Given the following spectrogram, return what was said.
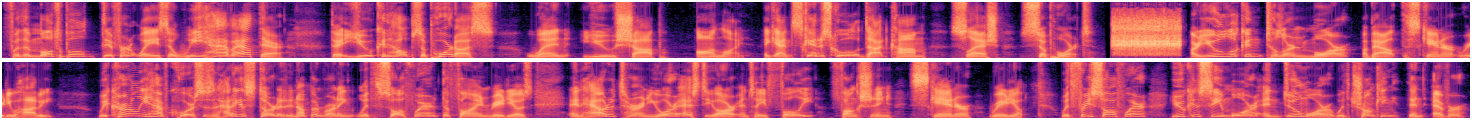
for the multiple different ways that we have out there that you can help support us when you shop online. Again, scannerschool.com slash support. Are you looking to learn more about the scanner radio hobby? We currently have courses on how to get started and up and running with software defined radios and how to turn your SDR into a fully functioning scanner radio. With free software, you can see more and do more with trunking than ever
